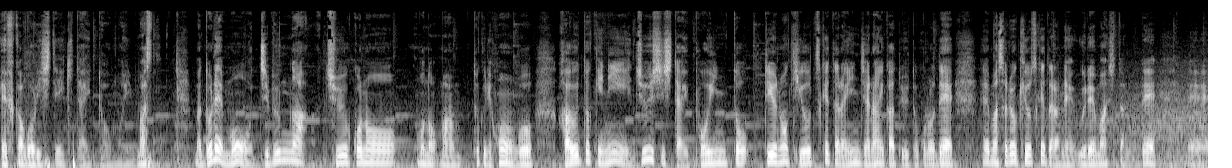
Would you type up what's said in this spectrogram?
え深掘りしていきたいと思います。まあ、どれも自分が中古のもの、まあ、特に本を買う時に重視したいポイントっていうのを気をつけたらいいんじゃないかというところで、えー、まあ、それを気をつけたらね売れましたので、え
